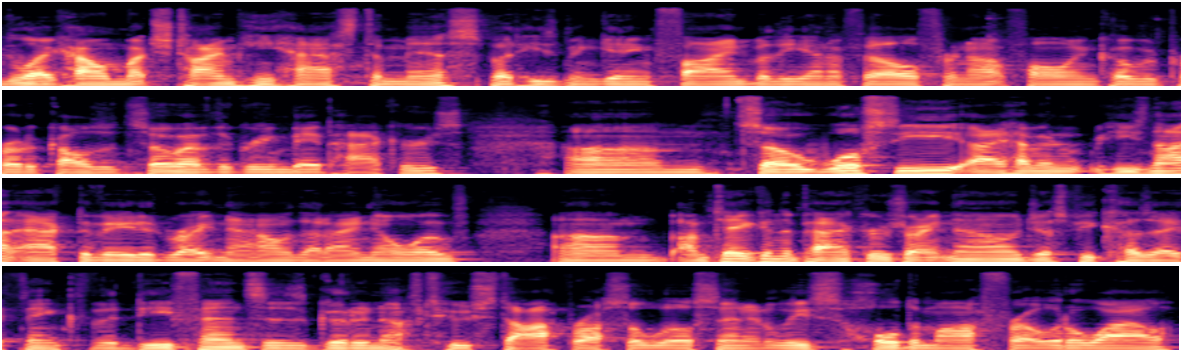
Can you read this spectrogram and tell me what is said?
like how much time he has to miss, but he's been getting fined by the NFL for not following COVID protocols, and so have the Green Bay Packers. Um, so we'll see. I haven't. He's not activated right now that I know of. Um, I'm taking the Packers right now just because I think the defense is good enough to stop Russell Wilson, at least hold him off for a little while.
